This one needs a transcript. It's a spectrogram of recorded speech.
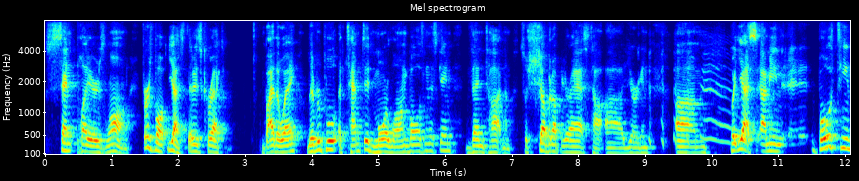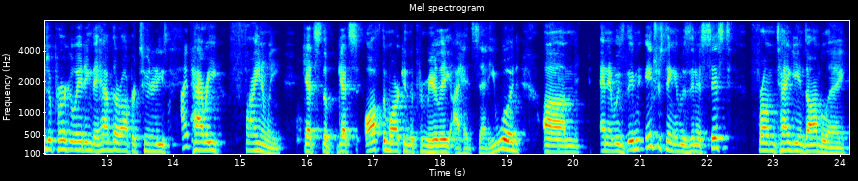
sent players long." First of all, yes, that is correct. By the way, Liverpool attempted more long balls in this game than Tottenham. So shove it up your ass, uh, Jurgen. Um, but yes, I mean, both teams are percolating. They have their opportunities. I've, Harry finally gets the gets off the mark in the Premier League. I had said he would. Um, and it was interesting. It was an assist from Tanguy Ndombele.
